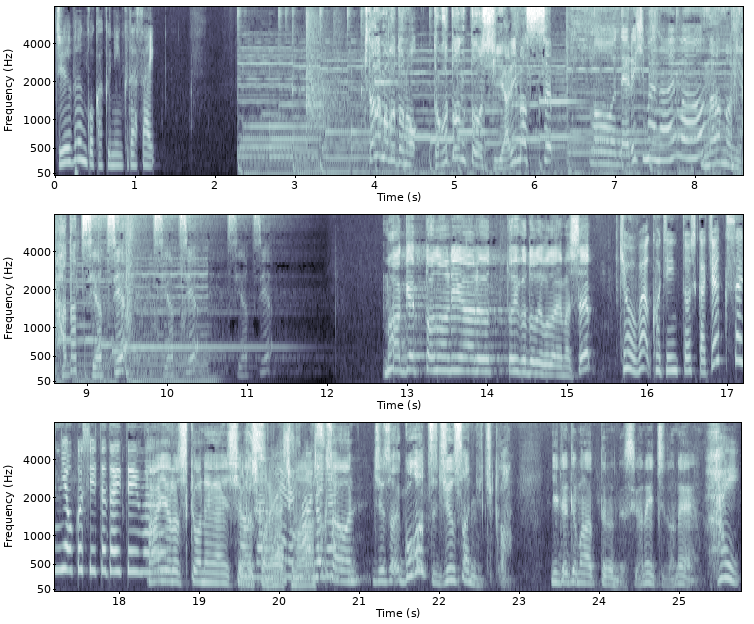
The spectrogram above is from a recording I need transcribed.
十分ご確認ください。北野誠のとことん投資やりまっせもう寝る暇ないわ。なのに肌ツヤツヤツヤツヤツヤツヤマーケットのリアルということでございまして今日は個人投資家ジャックさんにお越しいただいています。はいよろしくお願いしますよろしくお願いしますジャックさんは実際5月13日かに出てもらってるんですよね一度ね。はい。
